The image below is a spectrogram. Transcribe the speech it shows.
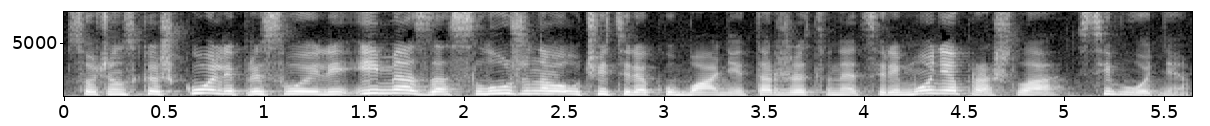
Сочинской школе присвоили имя заслуженного учителя Кубани. Торжественная церемония прошла сегодня.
